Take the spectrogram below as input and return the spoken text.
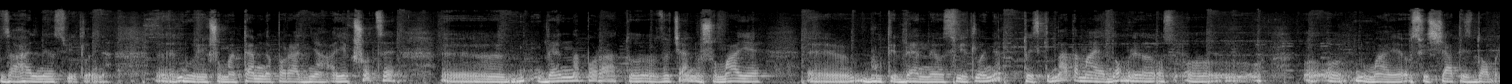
загальне освітлення. Е, Ну, якщо має темна пора дня. А якщо це е, денна пора, то звичайно, що має е, бути денне освітлення. Тобто кімната має добре ну, має освіщатись добре,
